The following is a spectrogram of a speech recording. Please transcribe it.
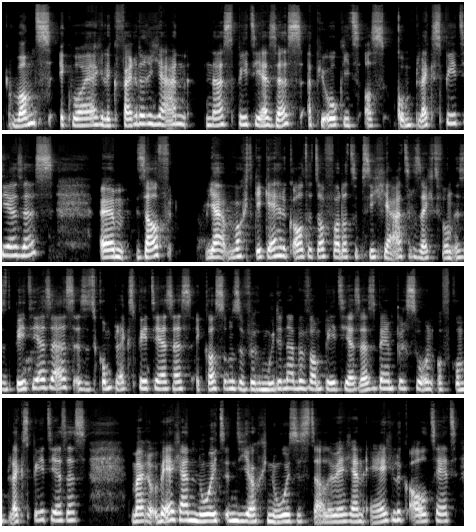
want ik wil eigenlijk verder gaan. Naast PTSS heb je ook iets als complex PTSS. Um, zelf ja, wacht ik eigenlijk altijd af wat de psychiater zegt. Van, is het PTSS? Is het complex PTSS? Ik kan soms een vermoeden hebben van PTSS bij een persoon of complex PTSS. Maar wij gaan nooit een diagnose stellen. Wij gaan eigenlijk altijd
